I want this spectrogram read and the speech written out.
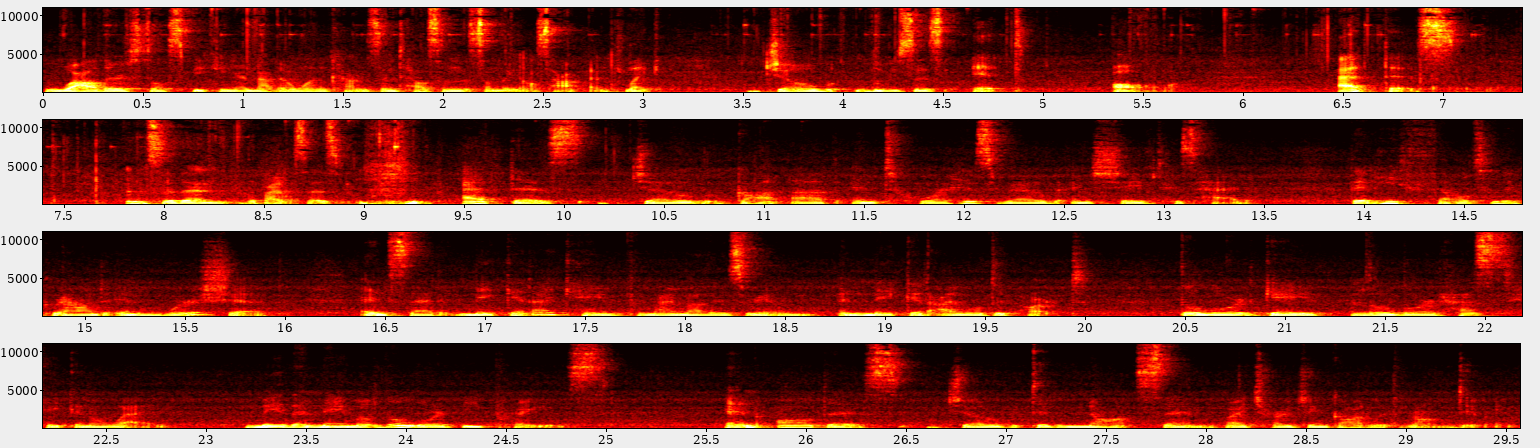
while they're still speaking, another one comes and tells him that something else happened. Like, Job loses it all. At this, and so then the Bible says, At this, Job got up and tore his robe and shaved his head. Then he fell to the ground in worship and said, Naked I came from my mother's womb, and naked I will depart. The Lord gave, and the Lord has taken away. May the name of the Lord be praised. In all this, Job did not sin by charging God with wrongdoing.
